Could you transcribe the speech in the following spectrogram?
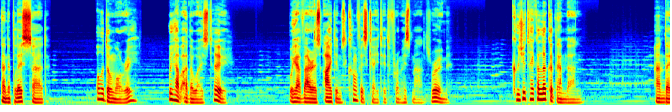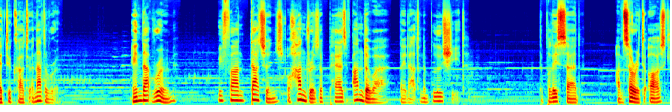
Then the police said, Oh, don't worry, we have other ways too. We have various items confiscated from his man's room. Could you take a look at them then? And they took her to another room. In that room, we found dozens or hundreds of pairs of underwear laid out on a blue sheet. The police said, I'm sorry to ask,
